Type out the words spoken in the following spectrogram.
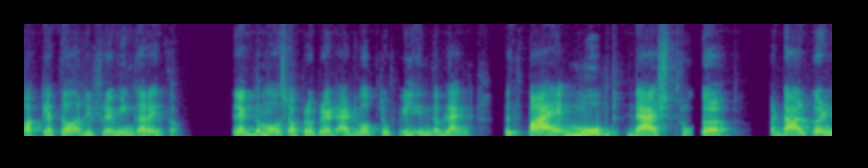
वाक्याचं रिफ्रेमिंग करायचं. Select the most appropriate adverb to fill in the blank the spy moved dash through the darken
